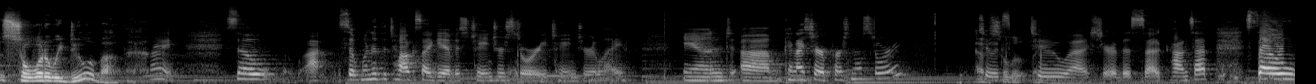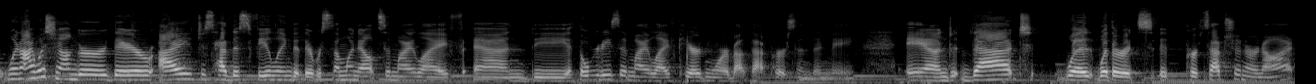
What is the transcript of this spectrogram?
So what do we do about that? right. So, uh, so one of the talks I give is change your story, change your life. And um, can I share a personal story? to, Absolutely. to uh, share this uh, concept. So when I was younger, there I just had this feeling that there was someone else in my life, and the authorities in my life cared more about that person than me, and that whether it's perception or not,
